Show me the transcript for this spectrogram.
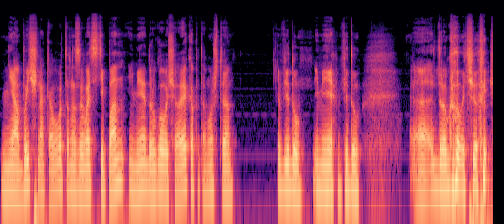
необычно кого-то называть Степан, имея другого человека, потому что в виду, имея в виду э, другого человека.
